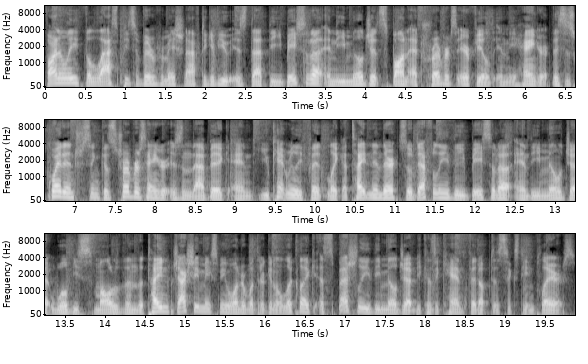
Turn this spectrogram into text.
Finally, the last piece of information I have to give you is that the Besra and the Miljet spawn at Trevor's airfield in the hangar. This is quite interesting because Trevor's hangar isn't that big and you can't really fit like a Titan in there, so definitely the Besra and the Miljet will be smaller than the Titan, which actually makes me wonder what they're going to look like, especially the Miljet because it can fit up to 16 players.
